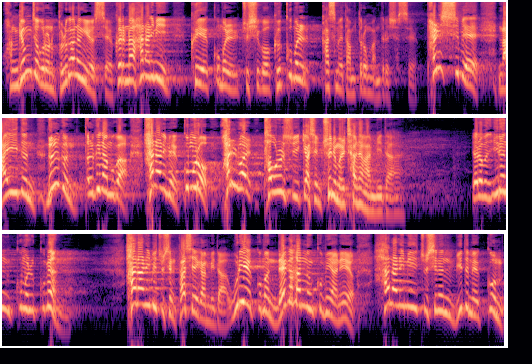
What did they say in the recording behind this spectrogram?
환경적으로는 불가능이었어요. 그러나 하나님이 그의 꿈을 주시고 그 꿈을 가슴에 담도록 만들으셨어요. 80에 나이든 늙은 떨기나무가 하나님의 꿈으로 활활 타오를 수 있게 하신 주님을 찬양합니다. 여러분, 이런 꿈을 꾸면 하나님이 주시는, 다시 얘기합니다. 우리의 꿈은 내가 갖는 꿈이 아니에요. 하나님이 주시는 믿음의 꿈,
